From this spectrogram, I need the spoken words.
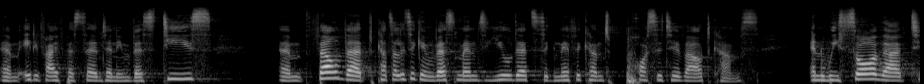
um, 85%, and investees um, felt that catalytic investments yielded significant positive outcomes. And we saw that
